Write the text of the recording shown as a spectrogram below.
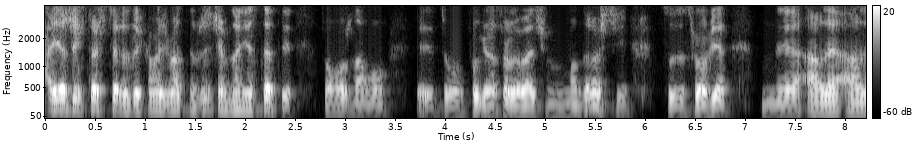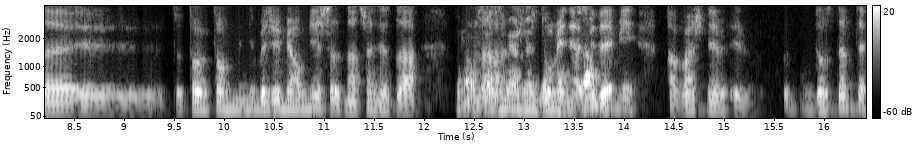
a jeżeli ktoś chce ryzykować własnym życiem, no niestety to można mu Y, tu pogratulować mądrości w cudzysłowie, y, ale, ale y, to, to będzie miało mniejsze znaczenie dla, dla stłumienia epidemii, a właśnie dostępne.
